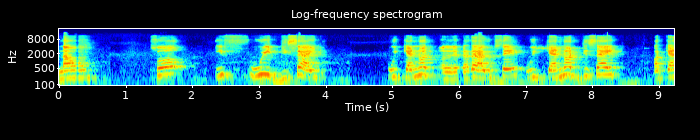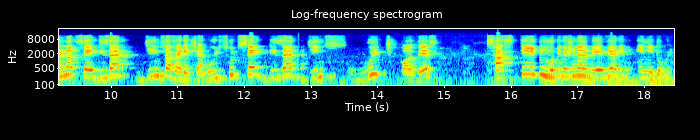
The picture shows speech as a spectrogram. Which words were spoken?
Now so if we decide we cannot uh, rather i would say we cannot decide or cannot say these are genes of addiction. We should say these are genes which causes sustained motivational behavior in any domain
